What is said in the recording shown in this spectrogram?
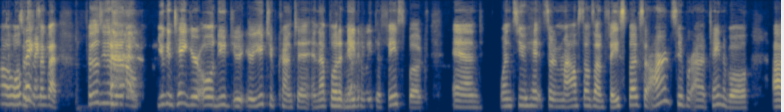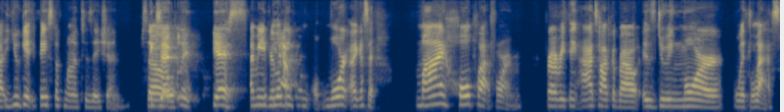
Oh, well, so thanks. Thank- I'm glad. For those of you that don't know, you can take your old your, your YouTube content and upload it natively yeah. to Facebook. And once you hit certain milestones on Facebook that aren't super unobtainable, uh, you get Facebook monetization. So exactly. Yes. I mean, if you're looking yeah. for more, like I said, my whole platform for everything I talk about is doing more with less,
